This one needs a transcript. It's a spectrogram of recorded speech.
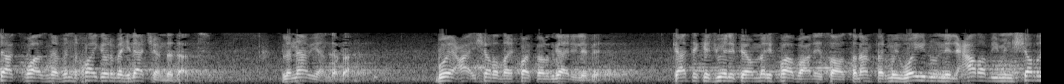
چاک خواز نەبن خی قول بە هیلاکیان لناوي لە بوي عائشة رضي عائشە ڕضای خی پەردگاری لەبێت كاتك جويل في عمر خواب عليه الصلاة والسلام فرمي ويل للعرب من شر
